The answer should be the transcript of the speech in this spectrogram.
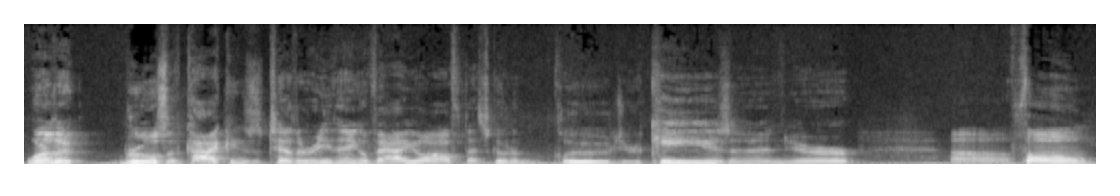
One of the rules of kayaking is to tether anything of value off. That's going to include your keys and your uh, phone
